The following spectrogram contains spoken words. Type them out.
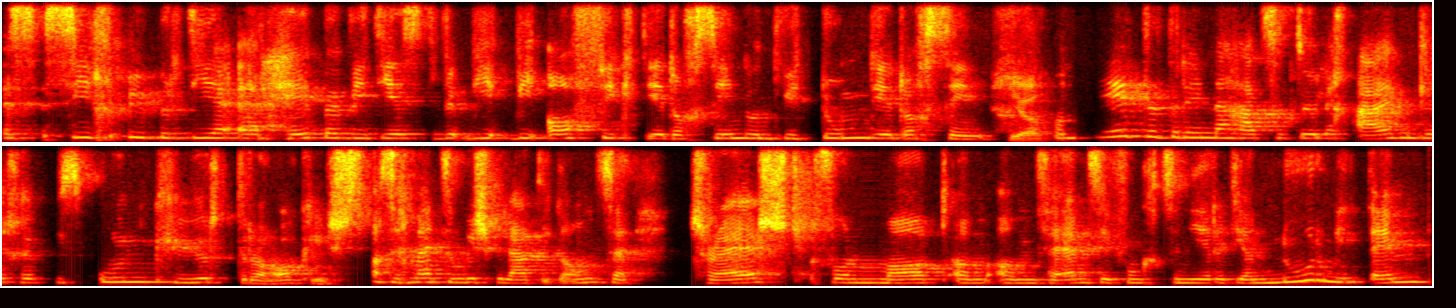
es sich über die erheben, wie, die, wie, wie affig die doch sind und wie dumm die doch sind. Ja. Und jeder drinnen hat natürlich eigentlich etwas ungeheuer Tragisches. Also ich meine zum Beispiel auch die ganzen Trash-Formate am, am Fernsehen funktionieren ja nur mit dem,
